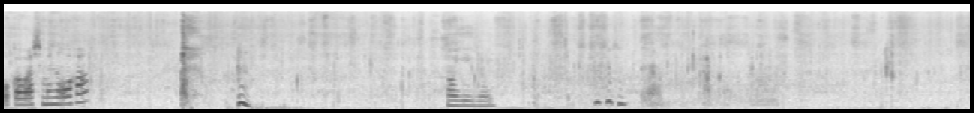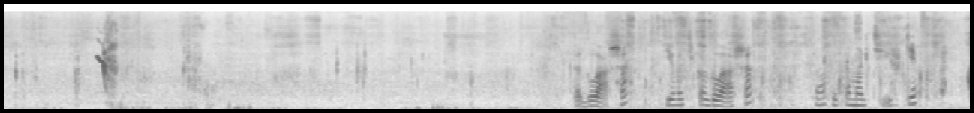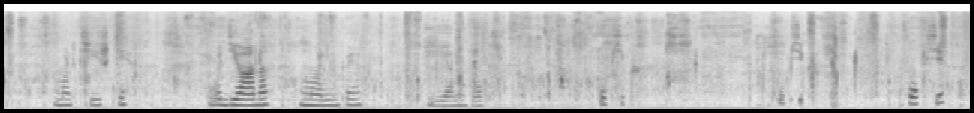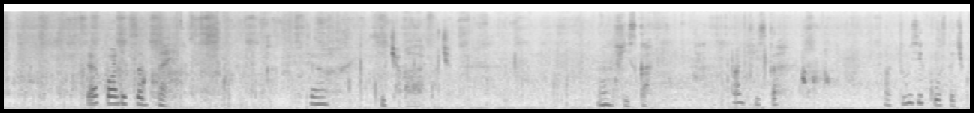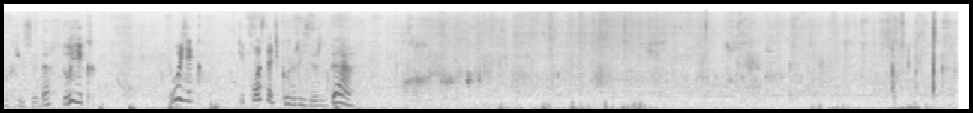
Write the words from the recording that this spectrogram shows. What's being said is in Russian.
Сколько вас много? Ой-ой-ой. Это Глаша, девочка Глаша. Так, это мальчишки. Мальчишки. Вот Диана, маленькая. Диана, вот. Пупсик. Пупсик. Фокси. Так, палец отдай. Так, куча мала, куча. Анфиска. Анфиска. А Тузик косточку грызет, да? Тузик? Тузик, ты косточку грызешь, да?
